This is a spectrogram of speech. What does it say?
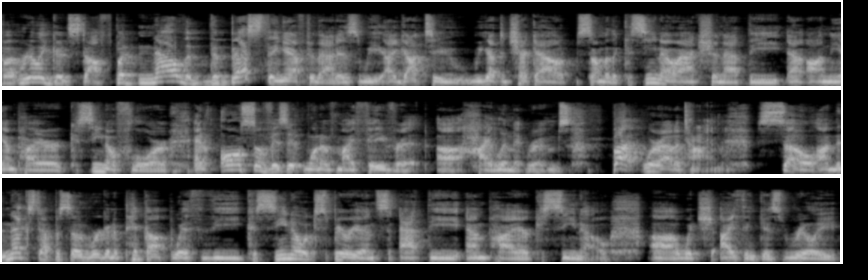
but really good stuff. But now the the best thing after that is we i got to we got to check out some of the casino action at the on the empire casino floor and also visit one of my favorite uh, high limit rooms but we're out of time. So on the next episode, we're going to pick up with the casino experience at the Empire Casino, uh, which I think is really,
